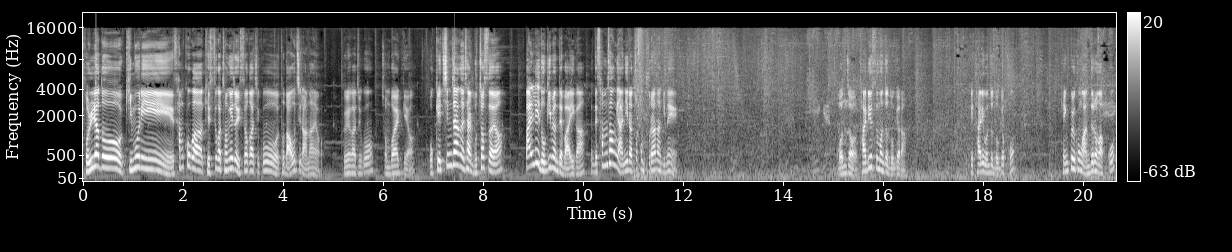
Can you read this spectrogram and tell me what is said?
돌려도 기물이 3코가 개수가 정해져 있어가지고 더 나오질 않아요. 그래가지고 전보할게요. 오케이 침장은 잘 묻혔어요. 빨리 녹이면 돼 마이가. 근데 삼성이 아니라 조금 불안하긴 해 먼저 다리우스 먼저 녹여라 오케이 다리 먼저 녹였고 갱플 궁 안 들어갔고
